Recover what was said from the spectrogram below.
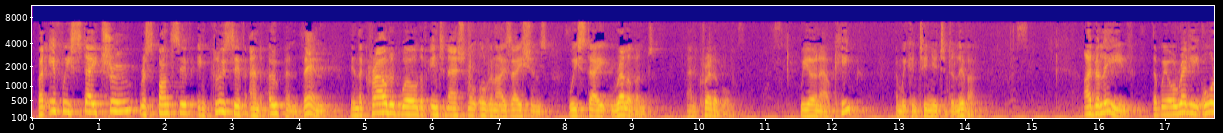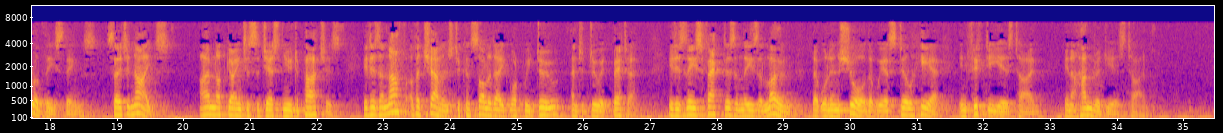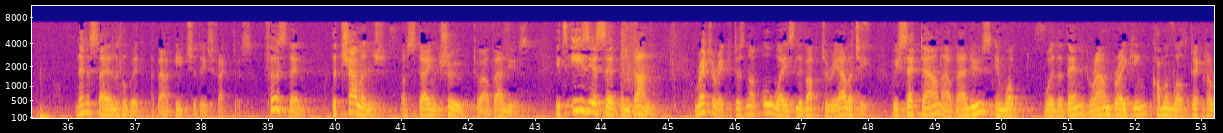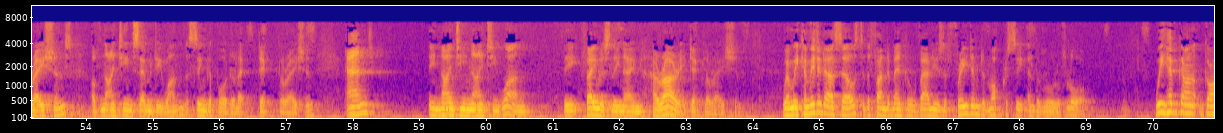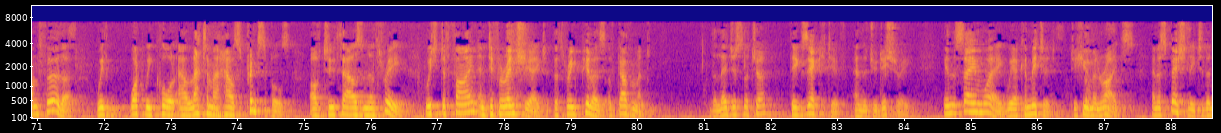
But if we stay true, responsive, inclusive, and open, then, in the crowded world of international organizations, we stay relevant and credible. We earn our keep and we continue to deliver. I believe that we're already all of these things, so tonight I'm not going to suggest new departures. It is enough of a challenge to consolidate what we do and to do it better. It is these factors and these alone that will ensure that we are still here in 50 years' time, in 100 years' time. Let us say a little bit about each of these factors. First, then, the challenge of staying true to our values. It's easier said than done. Rhetoric does not always live up to reality. We set down our values in what were the then groundbreaking Commonwealth declarations of 1971, the Singapore De- Declaration, and in 1991, the famously named Harare Declaration, when we committed ourselves to the fundamental values of freedom, democracy, and the rule of law. We have gone, gone further with what we call our Latimer House Principles of 2003, which define and differentiate the three pillars of government the legislature, the executive, and the judiciary. In the same way, we are committed to human rights, and especially to the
